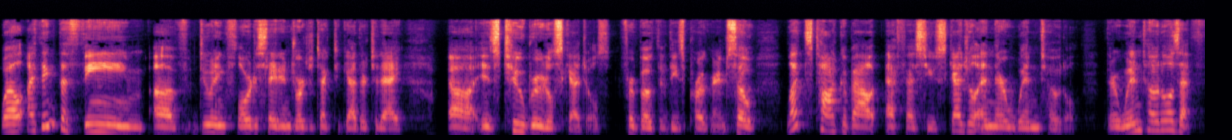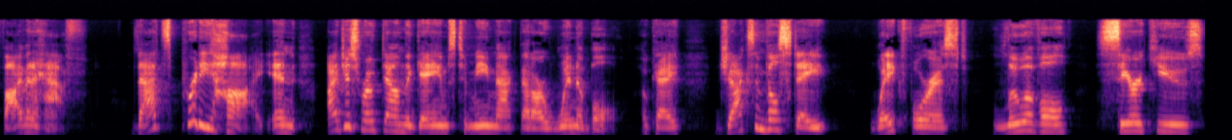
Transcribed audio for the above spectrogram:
Well, I think the theme of doing Florida State and Georgia Tech together today uh, is two brutal schedules for both of these programs. So let's talk about FSU's schedule and their win total. Their win total is at five and a half. That's pretty high. And I just wrote down the games to me, Mac, that are winnable. Okay. Jacksonville State, Wake Forest, Louisville, Syracuse,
